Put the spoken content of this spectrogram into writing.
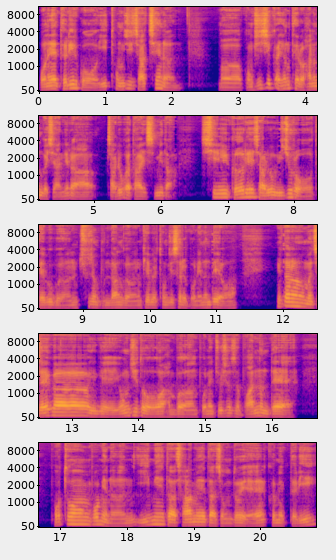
보내드리고 이 통지 자체는 뭐 공시지가 형태로 하는 것이 아니라 자료가 다 있습니다. 실거래 자료 위주로 대부분 추정 분담금 개별 통지서를 보내는데요. 일단은 뭐 제가 이게 용지도 한번 보내주셔서 봤는데 보통 보면은 2m, 4m 정도의 금액들이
